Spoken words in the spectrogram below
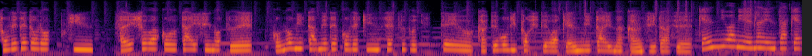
それでドロップ品、最初は皇太子の杖、この見た目でこれ近接武器っていうカテゴリーとしては剣みたいな感じだぜ。剣には見えないんだけど、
